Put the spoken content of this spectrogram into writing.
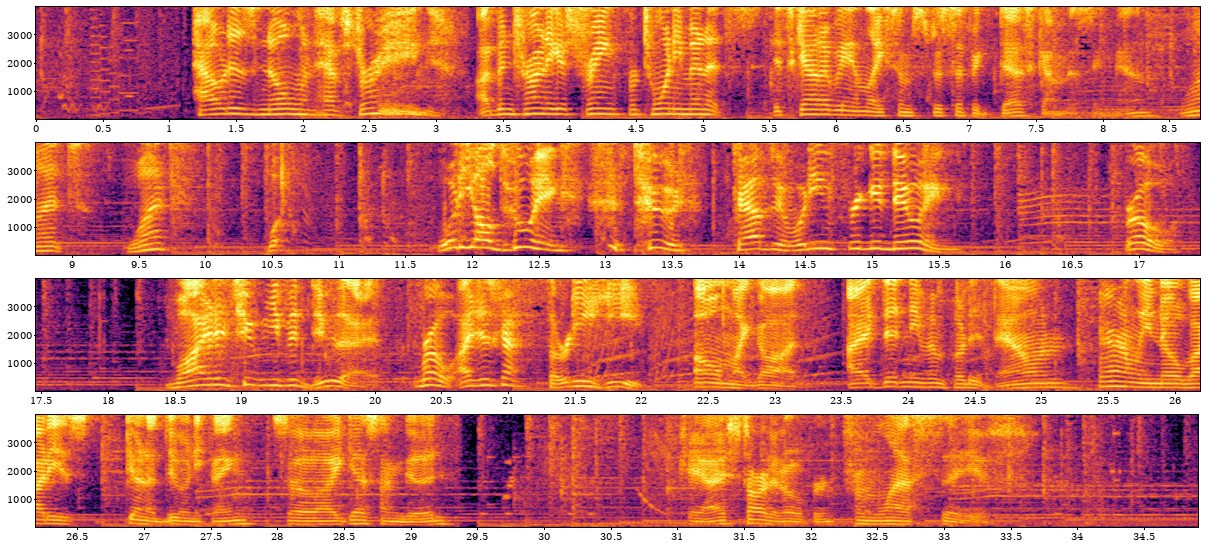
How does no one have string? I've been trying to get string for 20 minutes. It's gotta be in like some specific desk I'm missing, man. What? What? What? What are y'all doing? Dude, Captain, what are you freaking doing? Bro, why did you even do that? Bro, I just got 30 heat. Oh my god. I didn't even put it down. Apparently nobody's gonna do anything, so I guess I'm good. Okay, I started over from last save.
